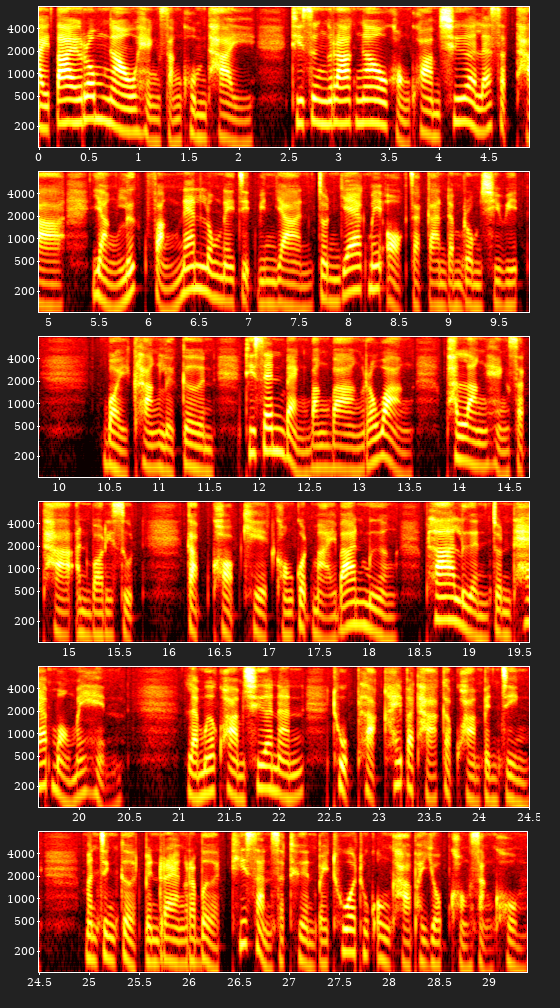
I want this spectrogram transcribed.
ายใต้ร่มเงาแห่งสังคมไทย ที่ซึ่งรากเงาของความเชื่อและศรัทธา อย่างลึกฝังแน่นลงในจิตวิญญาณ จนแยกไม่ออกจากการดำรงชีวิต บ่อยครั้งเหลือเกิน ที่เส้นแบ่งบางๆ ระหว่าง พลังแห่งศรัทธาอันบริสุทธิ์ กับขอบเขตของกฎหมายบ้านเมือง พล่าเลือนจนแทบมองไม่เห็น และเมื่อความเชื่อนั้นถูกผลักให้ปะทะกับความเป็นจริงมันจึงเกิดเป็นแรงระเบิดที่สั่นสะเทือนไปทั่วทุกองคาพยพของสังคม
